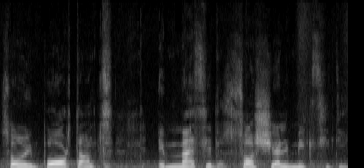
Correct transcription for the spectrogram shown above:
so important, a massive social mixity.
